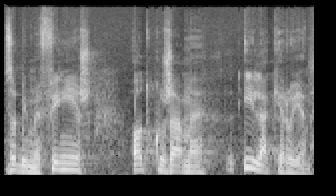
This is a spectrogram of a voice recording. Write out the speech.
Zrobimy finish, odkurzamy i lakierujemy.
